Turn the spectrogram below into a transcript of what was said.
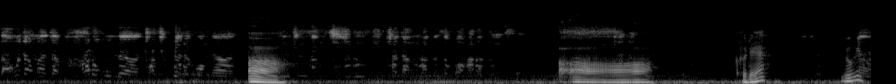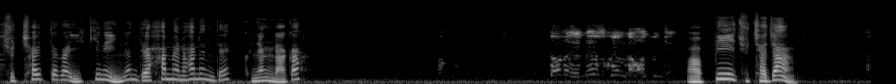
나오자마자 바로 보면 좌측면에 보면 어 동칭상 지름 주차장 하면서 뭐 하나 더 있어요. 어, 그래? 여기 주차할 데가 있기는 있는데 하면 하는데 그냥 나가? 나는 애매해서 그냥 나왔는데. 어, B 주차장. 네.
